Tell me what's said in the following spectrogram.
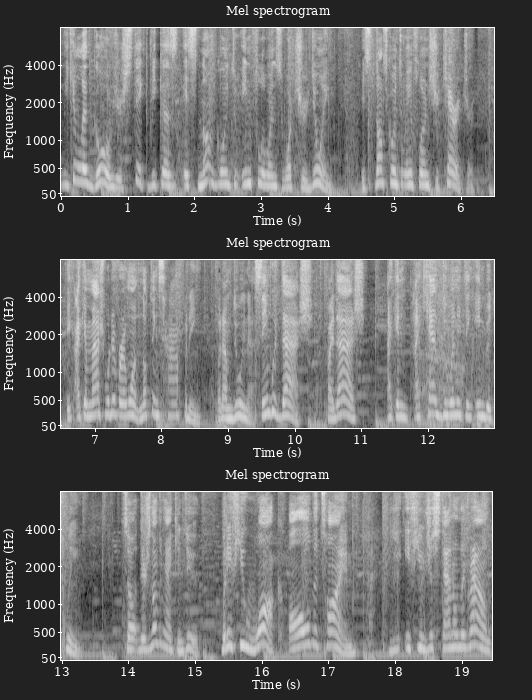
you can let go of your stick because it's not going to influence what you're doing. It's not going to influence your character. I can mash whatever I want. Nothing's happening when I'm doing that. Same with dash. If I dash, I can I can't do anything in between. So there's nothing I can do. But if you walk all the time, if you just stand on the ground,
